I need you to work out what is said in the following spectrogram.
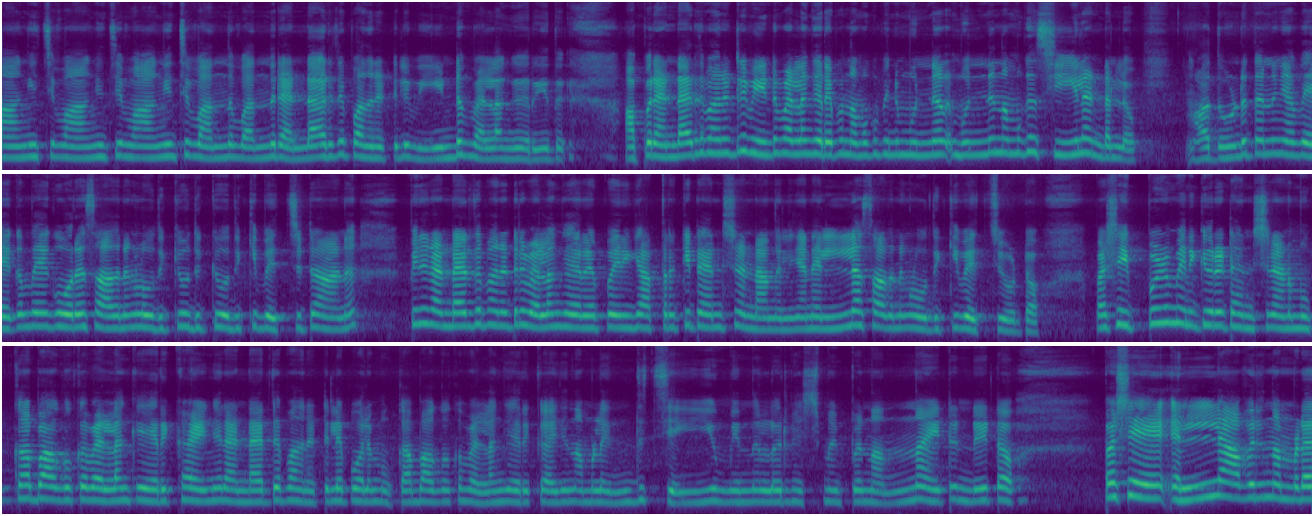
വാങ്ങിച്ച് വാങ്ങിച്ച് വാങ്ങിച്ച് വന്ന് വന്ന് രണ്ടായിരത്തി പതിനെട്ടിൽ വീണ്ടും വെള്ളം കയറിയത് അപ്പോൾ രണ്ടായിരത്തി പതിനെട്ടിൽ വീണ്ടും വെള്ളം കയറിയപ്പോൾ നമുക്ക് പിന്നെ മുന്നേ മുന്നേ നമുക്ക് ശീലമുണ്ടല്ലോ. അതുകൊണ്ട് തന്നെ ഞാൻ വേഗം വേഗം ഓരോ സാധനങ്ങൾ ഒതുക്കി ഒതുക്കി ഒതുക്കി വെച്ചിട്ടാണ്. പിന്നെ രണ്ടായിരത്തി പതിനെട്ടിൽ വെള്ളം കയറിയപ്പോൾ എനിക്ക് അത്രയ്ക്ക് ടെൻഷൻ ഉണ്ടാകുന്നില്ല ഞാൻ എല്ലാ സാധനങ്ങളും ഒതുക്കി വെച്ചു കേട്ടോ. പക്ഷേ ഇപ്പോഴും എനിക്കൊരു ടെൻഷനാണ് മുക്കാൽ ഭാഗമൊക്കെ വെള്ളം കയറിക്കഴിഞ്ഞ് രണ്ടായിരത്തി പതിനെട്ടിലെ പോലെ മുക്കാൽ ഭാഗമൊക്കെ വെള്ളം കയറിക്കഴിഞ്ഞ് നമ്മൾ എന്ത് ചെയ്യും എന്നുള്ളൊരു വിഷമം ഇപ്പോൾ നന്നായിട്ടുണ്ട് കേട്ടോ. പക്ഷേ എല്ലാവരും നമ്മുടെ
